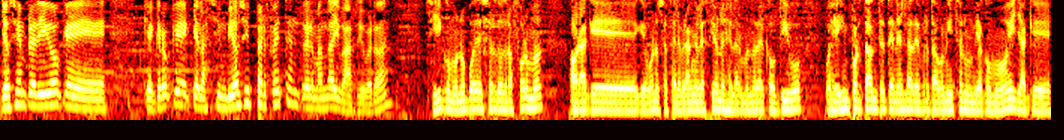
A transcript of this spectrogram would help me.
yo siempre digo que, creo que, la simbiosis perfecta entre hermandad y barrio, ¿verdad? Sí, como no puede ser de otra forma, ahora que, bueno se celebran elecciones en la Hermandad del Cautivo, pues es importante tenerla de protagonista en un día como hoy, ya que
